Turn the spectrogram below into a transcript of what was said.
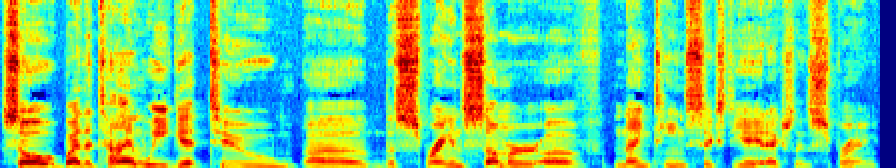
So by the time we get to uh, the spring and summer of 1968, actually the spring,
